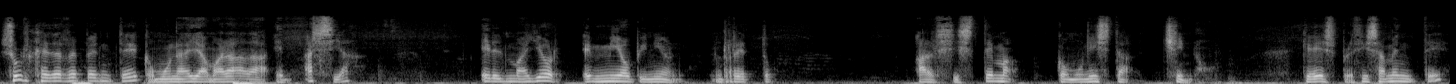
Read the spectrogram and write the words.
surge de repente como una llamarada en Asia el mayor, en mi opinión, reto al sistema comunista chino, que es precisamente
